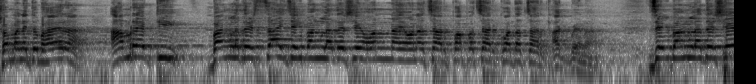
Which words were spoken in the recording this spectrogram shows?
সম্মানিত ভাইয়েরা, আমরা একটি বাংলাদেশ চাই, যেই বাংলাদেশে অন্যায়, অনাচার, পাপাচার, কদাচার থাকবে না। যেই বাংলাদেশে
